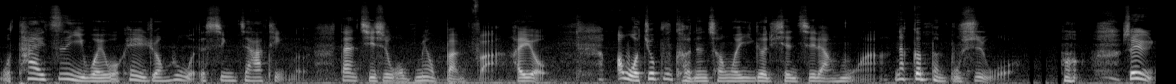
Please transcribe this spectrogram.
我太自以为我可以融入我的新家庭了，但其实我没有办法。还有。啊，我就不可能成为一个贤妻良母啊，那根本不是我。所以，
